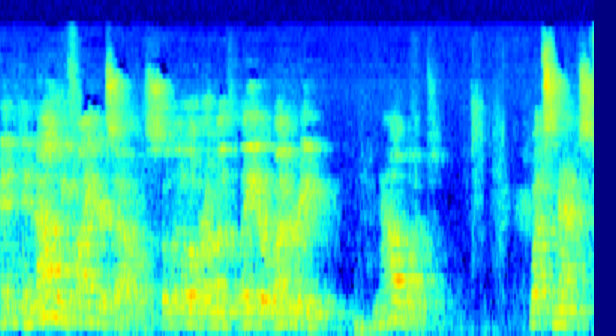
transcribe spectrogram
And, and now we find ourselves, a little over a month later, wondering, now what? What's next?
